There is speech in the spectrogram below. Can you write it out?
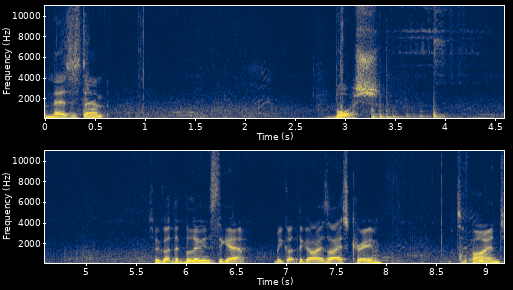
And there's a stamp. Bush. So we've got the balloons to get. We got the guy's ice cream to find.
